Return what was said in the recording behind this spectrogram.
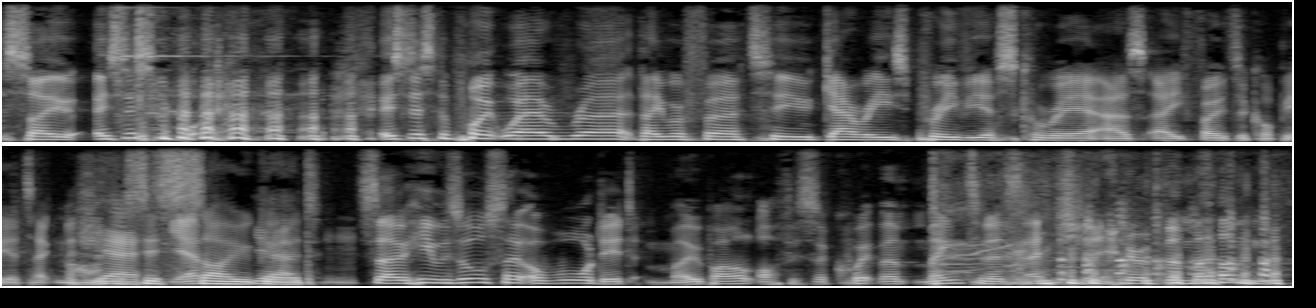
so is this the point, is this the point where uh, they refer to Gary's previous career as a photocopier technician? Yes. This is Yep. so Yeah. good. So he was also awarded Mobile Office Equipment Maintenance Engineer of the Month.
